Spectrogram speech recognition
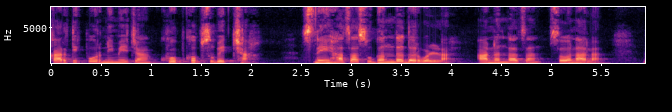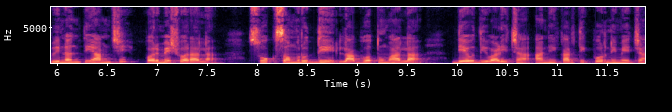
कार्तिक पौर्णिमेच्या खूप खूप शुभेच्छा. स्नेहाचा सुगंध दरवळला आनंदाचा सण आला. विनंती आमची परमेश्वराला. सुख समृद्धी लाभो तुम्हाला. देव दिवाळीच्या आणि कार्तिक पौर्णिमेच्या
